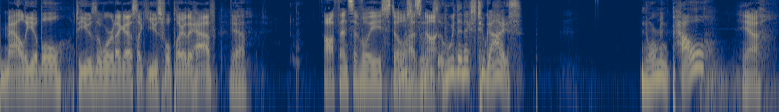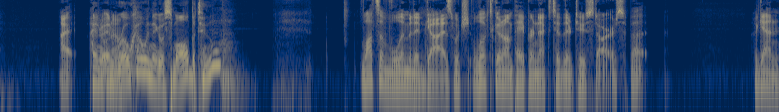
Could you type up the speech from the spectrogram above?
malleable, to use the word, I guess, like useful player they have. Yeah. Offensively, still Who's- has who's- not. Who are the next two guys? Norman Powell Yeah. I, I and, and know. Rocco, and they go small. Batum. lots of limited guys, which looked good on paper next to their two stars, but again,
